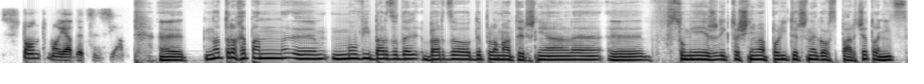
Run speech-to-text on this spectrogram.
stąd moja decyzja. E, no trochę pan y, mówi bardzo, bardzo dyplomatycznie, ale y, w sumie jeżeli ktoś nie ma politycznej politycznego wsparcia, to nic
